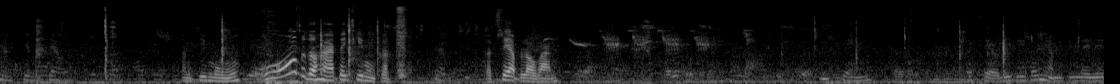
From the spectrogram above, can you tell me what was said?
น้ำจิ้มแจ่ว น้ำจิ้มหมู โอ้ไม่ต้องหาแต่จิ้มกับแซ่บบ่กับแซ่บเราหวานแข็งแถวดีๆเขาหยำกินเลยนี่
